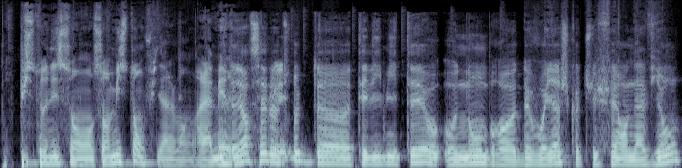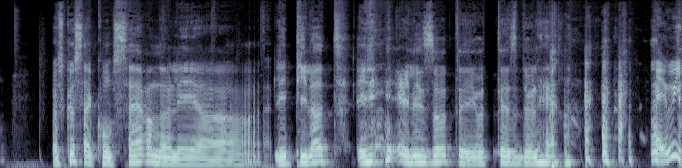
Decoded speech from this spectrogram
pour pistonner son, son miston finalement à la mairie. d'ailleurs, c'est le Oui. truc de t'es limité au, au nombre de voyages que tu fais en avion. Est-ce que ça concerne les, euh, les pilotes et, et les hôtes et hôtesses de l'air Eh oui,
